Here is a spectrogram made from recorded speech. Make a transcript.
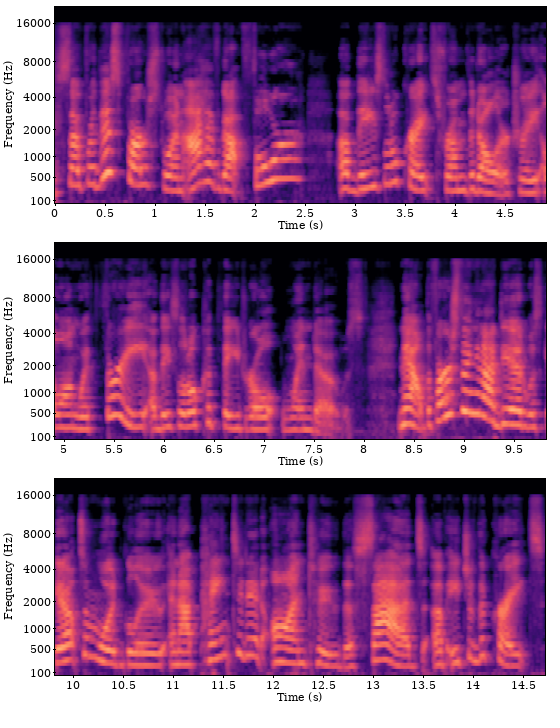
So for this first one, I have got four of these little crates from the Dollar Tree along with three of these little cathedral windows. Now, the first thing that I did was get out some wood glue and I painted it onto the sides of each of the crates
